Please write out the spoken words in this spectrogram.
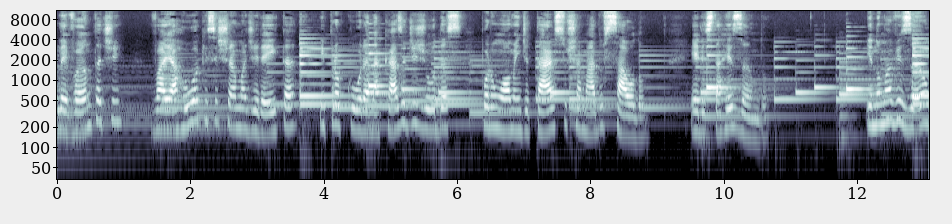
Levanta-te, vai à rua que se chama Direita e procura na casa de Judas por um homem de Tarso chamado Saulo. Ele está rezando. E numa visão,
